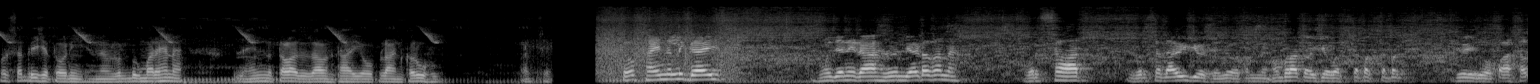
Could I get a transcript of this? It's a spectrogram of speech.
વરસાદ રહેશે તો નહીં. અને લગભગ મારે છે ને હેનનો તળાવ જવાનું થાય એવો પ્લાન કરું છું. અચ્છા તો ફાઇનલી ગાઈસ હું જેની રાહ જોઈને બેઠો હતો ને, વરસાદ વરસાદ આવી ગયો છે. જો, તમને સંભળાતો હોય છે ટપક ટપક જોઈ જુઓ પાછળ.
